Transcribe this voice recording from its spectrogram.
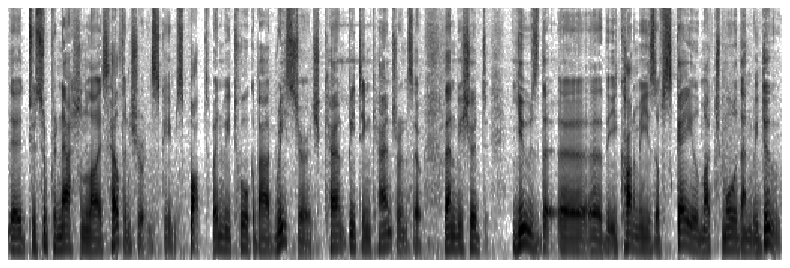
uh, to supranationalize health insurance schemes. But when we talk about research, can, beating cancer and so, then we should use the, uh, uh, the economies of scale much more than we do.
